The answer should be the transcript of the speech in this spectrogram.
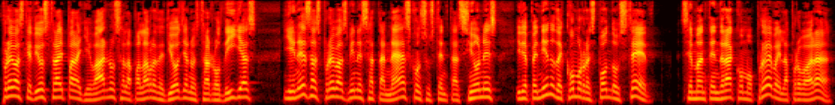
pruebas que Dios trae para llevarnos a la palabra de Dios y a nuestras rodillas. Y en esas pruebas viene Satanás con sus tentaciones y dependiendo de cómo responda usted, se mantendrá como prueba y la probará,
